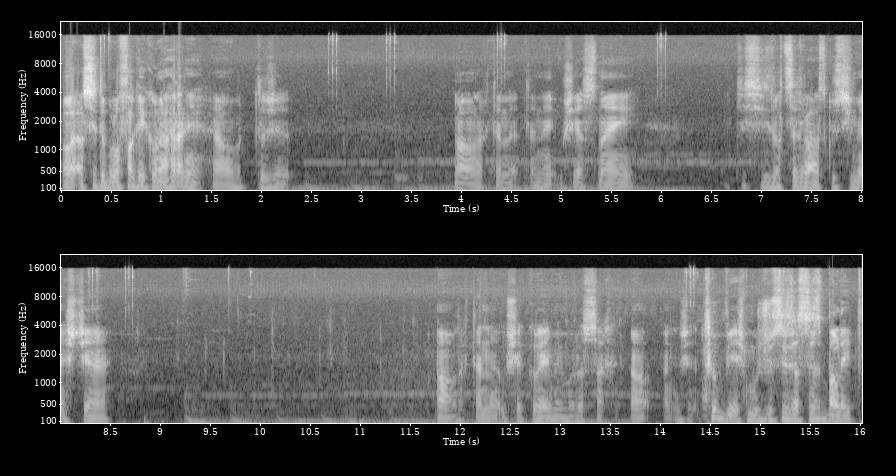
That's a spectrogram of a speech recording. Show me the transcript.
Ale asi to bylo fakt jako na hraně, jo, protože... No, tak tenhle, ten je už jasný. 1022, zkusíme ještě. No, tak tenhle už jako je mimo dosah. No, takže tu věž můžu si zase zbalit.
